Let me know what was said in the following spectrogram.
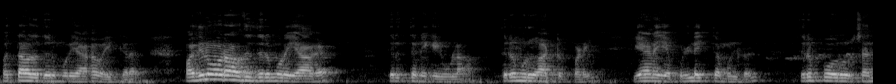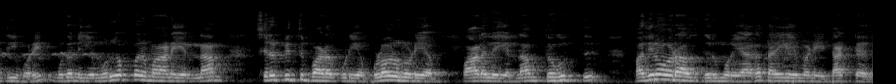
பத்தாவது திருமுறையாக வைக்கிறார். பதினோராவது திருமுறையாக திருத்தணிகை உலா திருமுருகாட்டுப்படை ஏனைய பிள்ளைத்தமிழ்கள் திருப்போரூர் சந்திமுறை முதலிய முருகப்பெருமானை எல்லாம் சிறப்பித்து பாடக்கூடிய புலவர்களுடைய பாடலை எல்லாம் தொகுத்து பதினோராவது திருமுறையாக தணிகைமணி டாக்டர்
